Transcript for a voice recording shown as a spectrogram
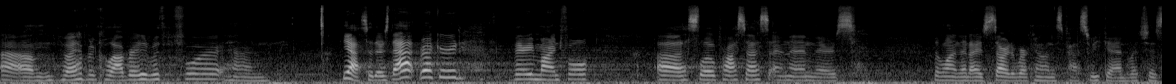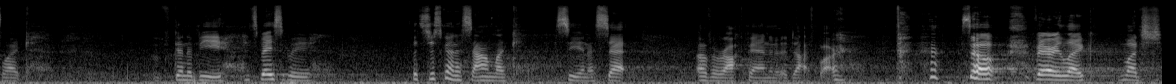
um, who I haven't collaborated with before. And yeah, so there's that record, very mindful, uh, slow process. And then there's the one that I started working on this past weekend, which is like gonna be, it's basically, it's just gonna sound like seeing a set of a rock band at a dive bar. so very like much,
